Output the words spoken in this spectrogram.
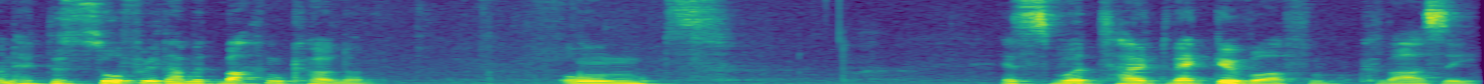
Man hätte so viel damit machen können. Und es wird halt weggeworfen, quasi.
